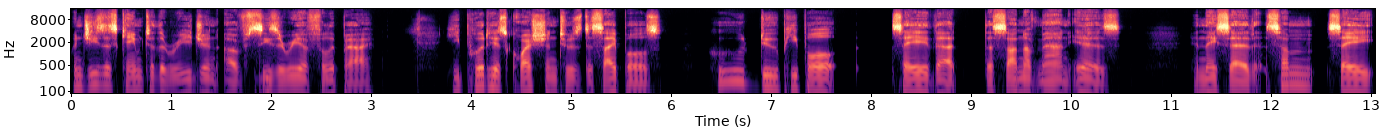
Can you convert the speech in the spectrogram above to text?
When Jesus came to the region of Caesarea Philippi, he put his question to his disciples Who do people say that the Son of Man is? And they said, Some say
